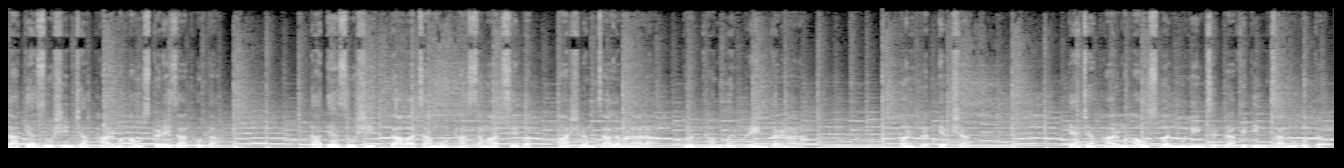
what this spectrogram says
तात्या जोशींच्या फार्म हाऊसकडे जात होता. तात्या जोशी गावाचा मोठा समाजसेवक आश्रम चालवणारा वृद्धांवर प्रेम करणारा. पण प्रत्यक्षात त्याच्या फार्म हाऊसवर मुलींचं ट्रॅफिकिंग चालू होतं.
